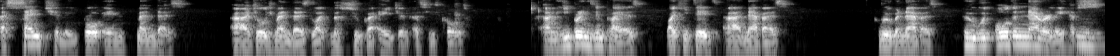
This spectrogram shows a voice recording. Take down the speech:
essentially brought in Mendes, uh, George Mendes, like the super agent as he's called, and he brings in players like he did uh, Neves, Ruben Neves, who would ordinarily have Mm.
